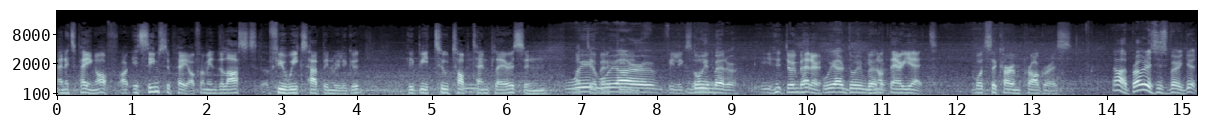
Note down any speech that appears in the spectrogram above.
And it's paying off. Uh, It seems to pay off. I mean, the last few weeks have been really good. He beat two top ten players in We, we are Felix doing better. Doing better. We are doing better. You're not there yet. What's the current progress? No, the progress is very good.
